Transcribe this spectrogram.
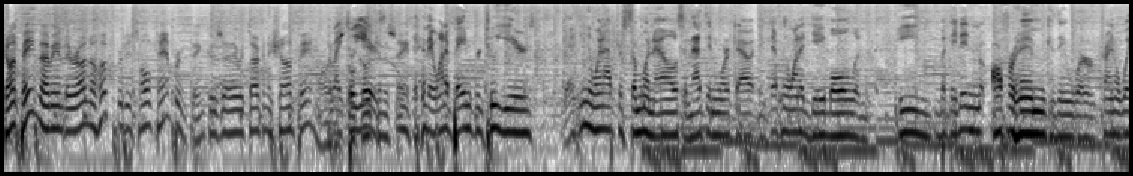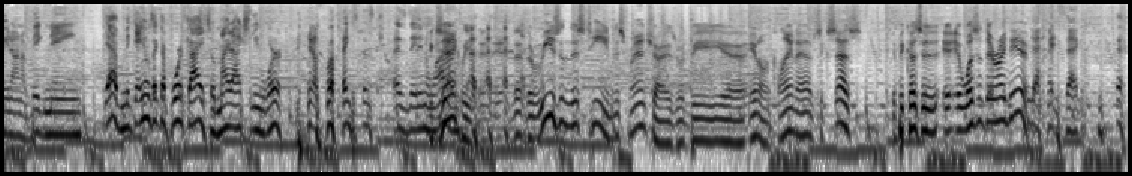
Sean Payton, I mean, they were on the hook for this whole tampering thing because uh, they were talking to Sean Payton while For like two years. the they wanted Payton for two years. I think they went after someone else, and that didn't work out. They definitely wanted Daboll, and he, but they didn't offer him because they were trying to wait on a big name. Yeah, McDaniel's like the fourth guy, so it might actually work. You know, like just because they didn't Exactly. want him. the, the, the reason this team, this franchise, would be, uh, you know, inclined to have success because it, it wasn't their idea. yeah, exactly.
